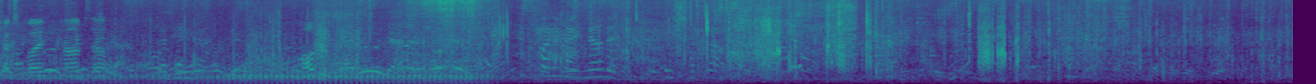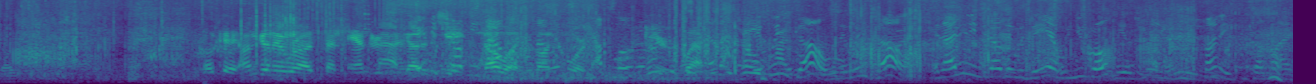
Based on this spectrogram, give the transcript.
Chuck's bud, thumbs up. All these guys. It's funny to know that they shut up. Okay, I'm going to uh, send Andrew back out of the gate. Noah is on course. Upload them. skiers left. They wouldn't go, they wouldn't go. And I didn't even know they were there. When you wrote me, it was really funny because I'm like,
